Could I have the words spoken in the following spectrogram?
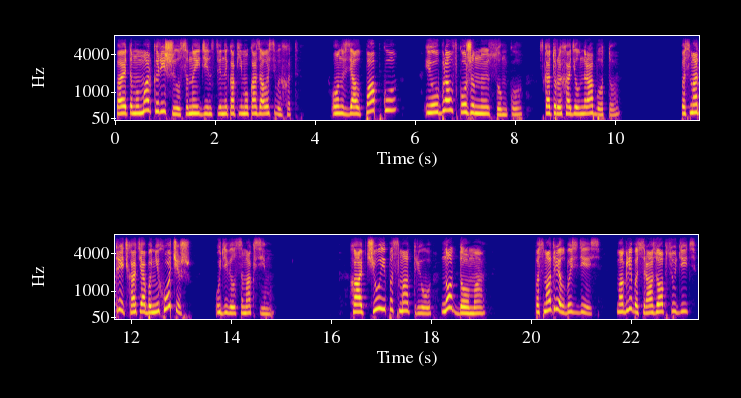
Поэтому Марк решился на единственный, как ему казалось, выход. Он взял папку и убрал в кожаную сумку, с которой ходил на работу. «Посмотреть хотя бы не хочешь?» – удивился Максим. «Хочу и посмотрю, но дома. Посмотрел бы здесь, могли бы сразу обсудить.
